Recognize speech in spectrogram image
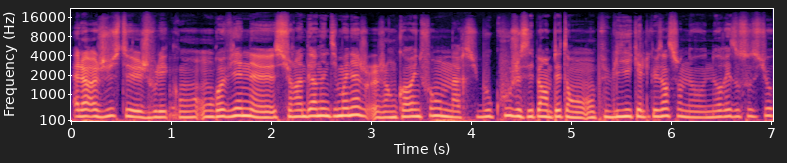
Alors juste, euh, je voulais qu'on on revienne euh, sur un dernier témoignage. Encore une fois, on a reçu beaucoup. Je sais pas, peut-être en, publier quelques-uns sur nos, réseaux sociaux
